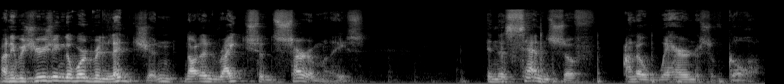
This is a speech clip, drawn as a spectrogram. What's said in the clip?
And he was using the word religion, not in rites and ceremonies, in the sense of an awareness of God.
